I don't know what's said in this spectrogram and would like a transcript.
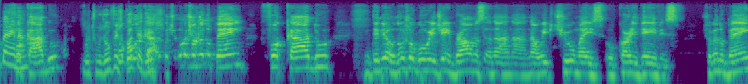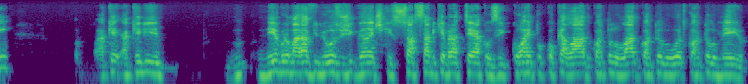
bem, né? focado. Né? No último jogo fez quatro vezes. Continua jogando bem, focado, entendeu? Não jogou o AJ Brown na, na, na Week 2, mas o Corey Davis jogando bem. Aquele negro maravilhoso, gigante, que só sabe quebrar tackles e corre por qualquer lado, corre pelo lado, corre pelo outro, corre pelo meio.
